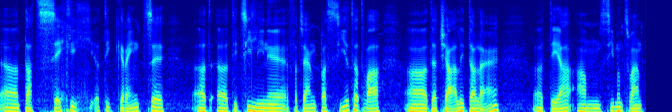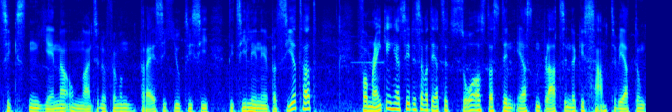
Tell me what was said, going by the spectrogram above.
äh, tatsächlich die Grenze äh, äh, die Ziellinie Verzeihung passiert hat, war äh, der Charlie Dalin, der am 27. Jänner um 19.35 Uhr UTC die Ziellinie passiert hat. Vom Ranking her sieht es aber derzeit so aus, dass den ersten Platz in der Gesamtwertung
